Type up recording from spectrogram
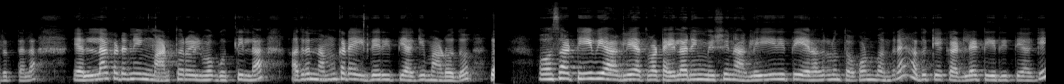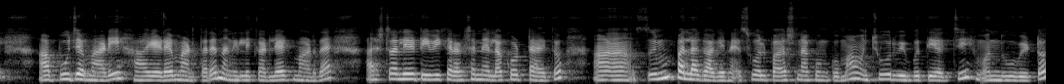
ಇರುತ್ತಲ್ಲ, ಎಲ್ಲ ಕಡೆನೂ ಹಿಂಗೆ ಮಾಡ್ತಾರೋ ಇಲ್ವೋ ಗೊತ್ತಿಲ್ಲ. ಆದರೆ ನಮ್ಮ ಕಡೆ ಇದೇ ರೀತಿಯಾಗಿ ಮಾಡೋದು. ಹೊಸ ಟಿ ವಿ ಆಗಲಿ ಅಥವಾ ಟೈಲರಿಂಗ್ ಮಿಷಿನ್ ಆಗಲಿ ಈ ರೀತಿ ಏನಾದ್ರೂ ತೊಗೊಂಡು ಬಂದರೆ ಅದಕ್ಕೆ ಕಡ್ಲೆಟ್ ಈ ರೀತಿಯಾಗಿ ಪೂಜೆ ಮಾಡಿ ಎಡೆ ಮಾಡ್ತಾರೆ. ನಾನು ಇಲ್ಲಿ ಕಡ್ಲೆಟ್ ಮಾಡಿದೆ. ಅಷ್ಟರಲ್ಲಿ ಟಿ ವಿ ಕನೆಕ್ಷನ್ ಎಲ್ಲ ಕೊಟ್ಟಾಯಿತು. ಸಿಂಪಲ್ಲಾಗೇ ಸ್ವಲ್ಪ ಅರ್ಶಿನ ಕುಂಕುಮ, ಒಂಚೂರು ವಿಭೂತಿ ಹಚ್ಚಿ, ಒಂದು ಹೂವಿಟ್ಟು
